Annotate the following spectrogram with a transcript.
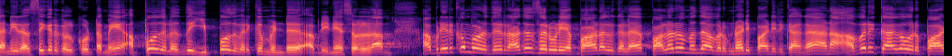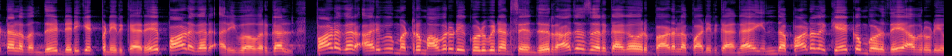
தனி ரசிகர்கள் கூட்டமே அப்போதுலேருந்து இப்போது வரைக்கும் உண்டு அப்படின்னே சொல்லலாம். அப்படி இருக்கும்பொழுது ராஜா சாருடைய பாடல்களை பலரும் வந்து அவர் முன்னாடி பாடியிருக்காங்க. ஆனால் அவருக்காக ஒரு பாட்டால் வந்து டெடிகேட் பண்ணியிருக்காரு பாடகர் அறிவு அவர்கள். பாடகர் அறிவு மற்றும் அவருடைய குழுவினர் சேர்ந்து ராஜா சாருக்காக ஒரு பாடலை பாடியிருக்காங்க. இந்த பாடலை கேட்கும் பொழுதே அவருடைய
